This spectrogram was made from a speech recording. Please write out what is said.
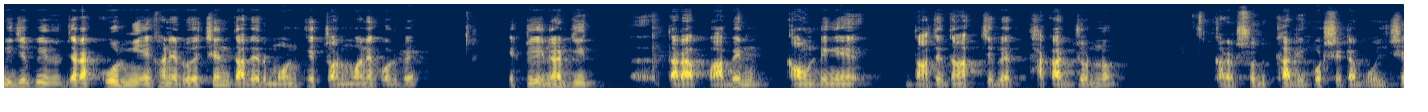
বিজেপির যারা কর্মী এখানে রয়েছেন, তাদের মনকে চনমনে করবে। একটু এনার্জি তারা পাবেন কাউন্টিং এ দাঁতে দাঁত চেপে থাকার জন্য। কারণ সমীক্ষার রিপোর্ট সেটা বলছে।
